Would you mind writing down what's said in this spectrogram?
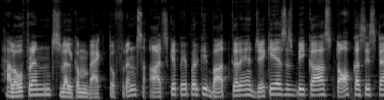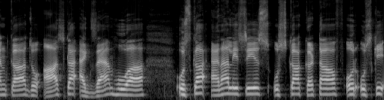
हेलो फ्रेंड्स वेलकम बैक तो फ्रेंड्स आज के पेपर की बात करें जेके एसएसबी का स्टॉक असिस्टेंट का, जो आज का एग्ज़ाम हुआ, उसका एनालिसिस उसका कट ऑफ़ और उसकी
